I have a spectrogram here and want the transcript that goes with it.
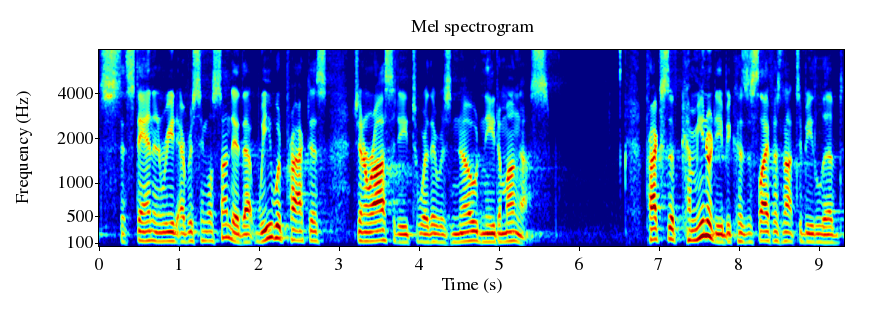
stand and read every single Sunday, that we would practice generosity to where there was no need among us practice of community because this life is not to be lived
